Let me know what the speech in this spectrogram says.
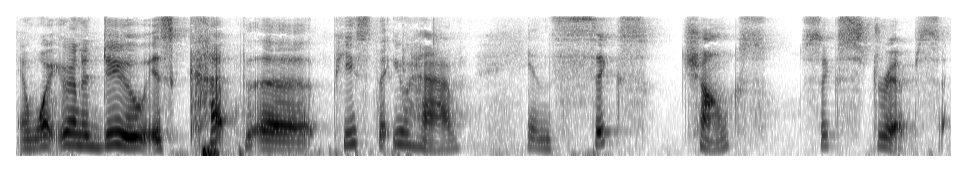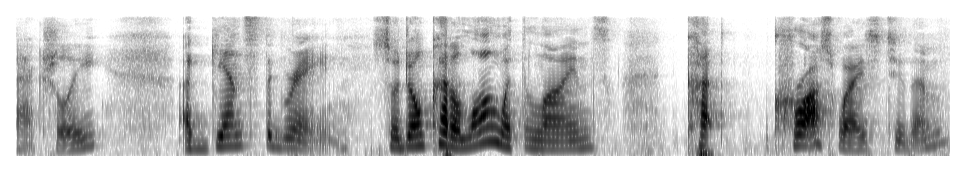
And what you're going to do is cut the piece that you have in six chunks, six strips actually, against the grain. So don't cut along with the lines, cut crosswise to them.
